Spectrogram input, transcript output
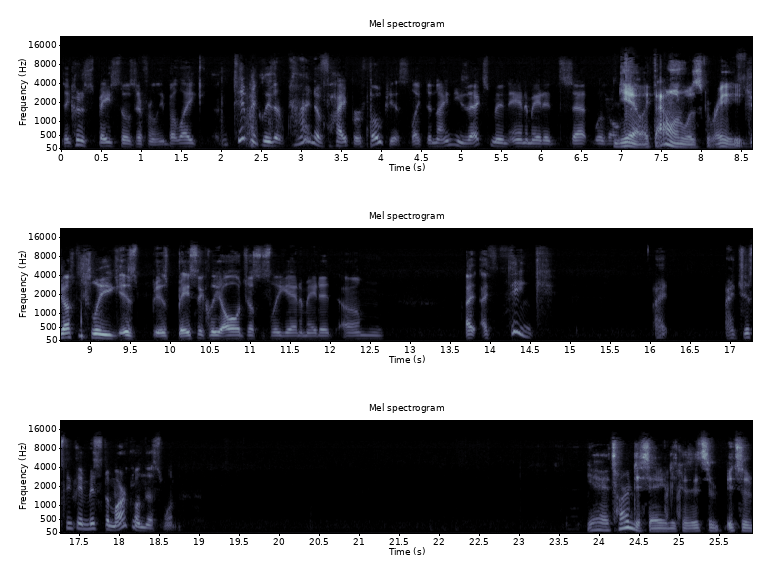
they could have spaced those differently. But like typically they're kind of hyper focused. Like the '90s X Men animated set was all Yeah, like that one was great. Justice League is is basically all Justice League animated. Um, I I think I I just think they missed the mark on this one. Yeah, it's hard to say because it's a it's a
